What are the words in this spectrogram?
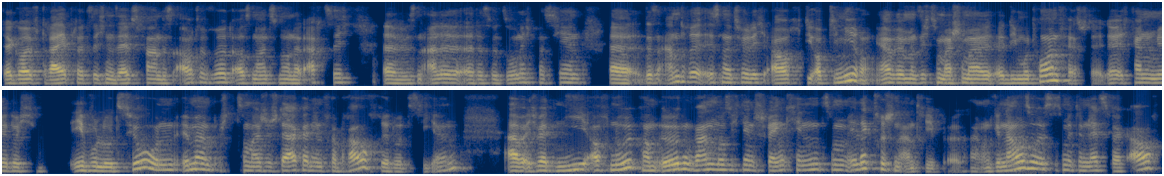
der Golf 3 plötzlich ein selbstfahrendes Auto wird aus 1980. Äh, wir wissen alle, äh, das wird so nicht passieren. Äh, das andere ist natürlich auch die Optimierung. Ja, wenn man sich zum Beispiel mal äh, die Motoren feststellt. Ja, ich kann mir durch Evolution immer zum Beispiel stärker den Verbrauch reduzieren aber ich werde nie auf Null kommen. Irgendwann muss ich den Schwenk hin zum elektrischen Antrieb. Äh, und genauso ist es mit dem Netzwerk auch.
